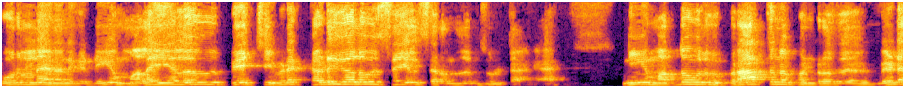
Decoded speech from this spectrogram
பொருள்னா என்னன்னு கேட்டீங்க மலையளவு பேச்சை விட கடுகளவு செயல் சிறந்ததுன்னு சொல்லிட்டாங்க. நீங்க மத்தவங்களுக்கு பிரார்த்தனை பண்றதை விட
